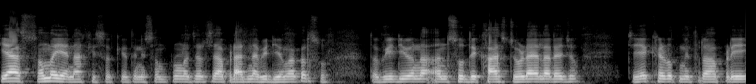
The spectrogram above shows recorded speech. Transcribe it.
કયા સમયે નાખી શકીએ તેની સંપૂર્ણ ચર્ચા આપણે આજના વિડીયોમાં કરશું. તો વિડીયોના અંત સુધી ખાસ જોડાયેલા રહેજો. જે ખેડૂત મિત્રો આપણી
